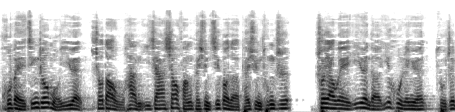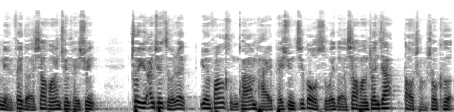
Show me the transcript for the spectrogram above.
湖北荆州某医院收到武汉一家消防培训机构的培训通知，说要为医院的医护人员组织免费的消防安全培训。出于安全责任，院方很快安排培训机构所谓的消防专家到场授课。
